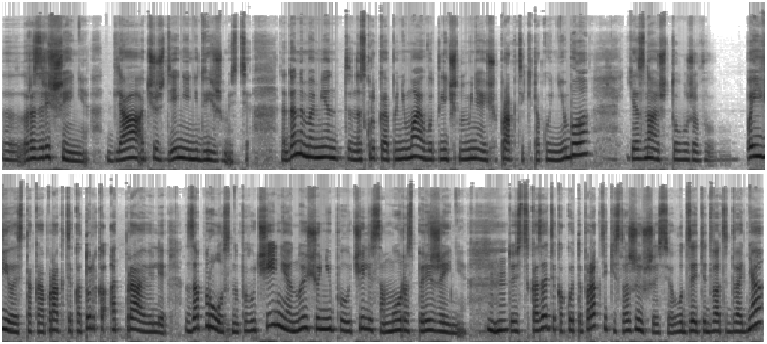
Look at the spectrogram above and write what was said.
э, разрешения для отчуждения недвижимости. На данный момент, насколько я понимаю, вот лично у меня еще практики такой не было. Я знаю, что уже появилась такая практика, только отправили запрос на получение, но еще не получили само распоряжение. Угу. То есть сказать о какой-то практике сложившейся вот за эти 22 дня,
